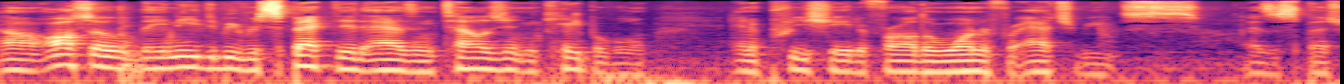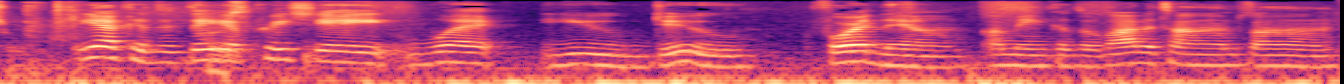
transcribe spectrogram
Uh, also, they need to be respected as intelligent and capable, and appreciate it for all the wonderful attributes as a special. Yeah, because if they appreciate what you do for them, I mean, because a lot of times, um,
